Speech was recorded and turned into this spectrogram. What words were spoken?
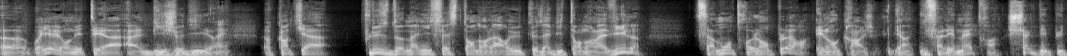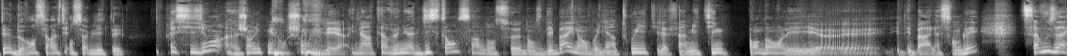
euh, Vous voyez, on était à, Albi jeudi. Euh, quand il y a plus de manifestants dans la rue que d'habitants dans la ville, ça montre l'ampleur et l'ancrage. Eh bien, il fallait mettre chaque député devant ses responsabilités. Précision, Jean-Luc Mélenchon, il, est, il a intervenu à distance hein, dans, ce, dans ce débat. Il a envoyé un tweet, il a fait un meeting pendant les, euh, les débats à l'Assemblée. Ça vous a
